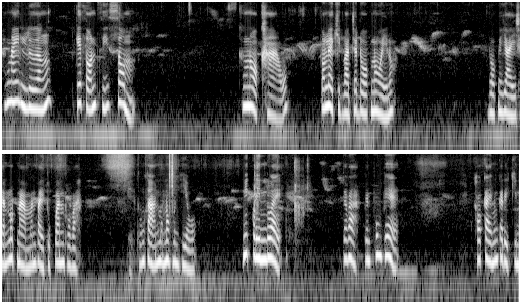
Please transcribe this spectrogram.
ข้างในเหลือง เกสรสีส้ม ข้างนอกขาว ตอนแรกคิดว่าจะดอกหน่อยเนาะ ดอกใหญ่ฉันรดน้ำมันไปทุกวันเพราะว่าสงสารมันนอกมันเหี่ยว มีกลิ่นด้วย แต่ว่าเป็นพุ่มแพ่เขาไก่มันก็ได้กิน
